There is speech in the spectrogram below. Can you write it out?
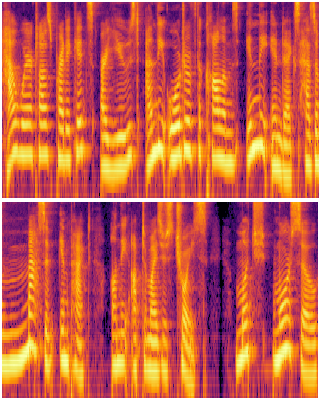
How where clause predicates are used and the order of the columns in the index has a massive impact on the optimizer's choice, much more so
